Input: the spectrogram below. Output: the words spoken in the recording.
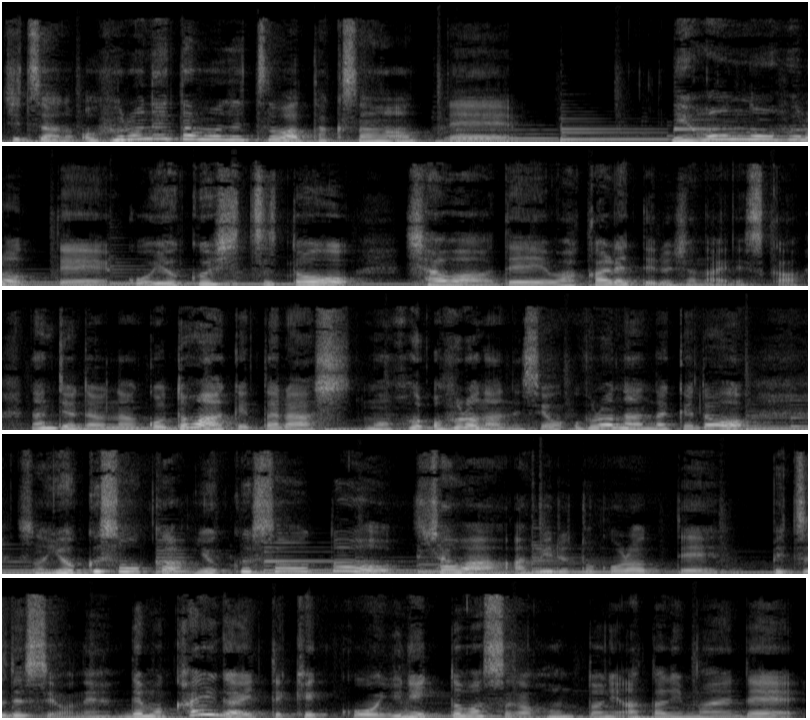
実はあのお風呂ネタも実はたくさんあって、日本のお風呂ってこう浴室とシャワーで分かれてるじゃないですか。なんて言うんだろうな、こうドア開けたらもうお風呂なんですよ。お風呂なんだけど、その浴槽か。浴槽とシャワー浴びるところって別ですよね。でも海外って結構ユニットバスが本当に当たり前で、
